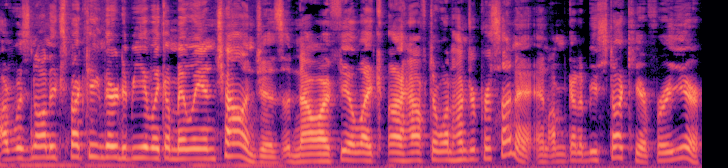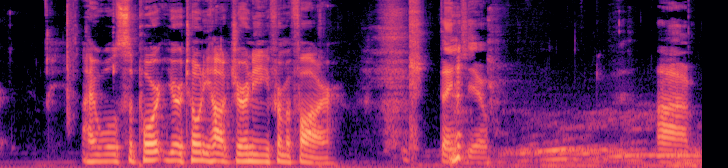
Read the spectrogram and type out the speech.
i was not expecting there to be like a million challenges and now i feel like i have to 100% it and i'm gonna be stuck here for a year I will support your Tony Hawk journey from afar. Thank you. um,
